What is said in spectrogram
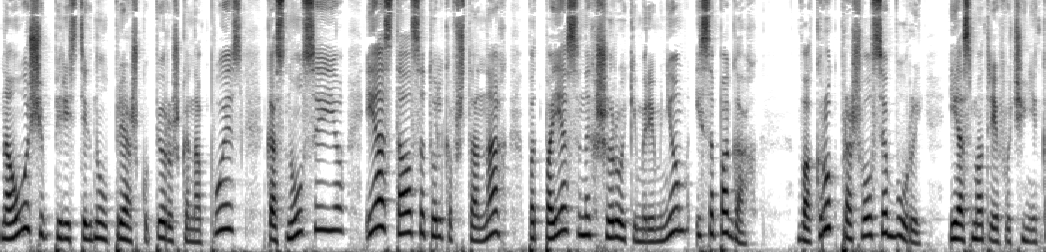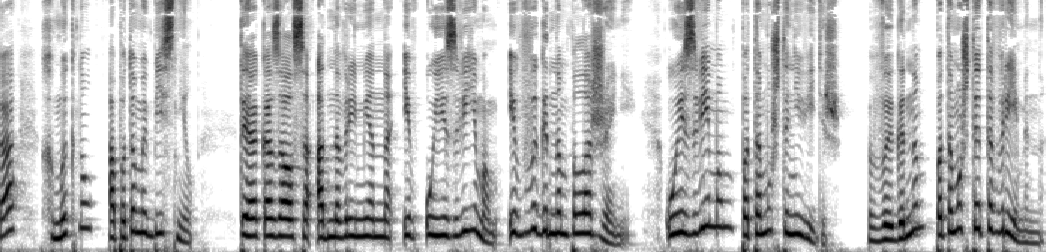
на ощупь перестегнул пряжку перышка на пояс, коснулся ее и остался только в штанах, подпоясанных широким ремнем и сапогах. Вокруг прошелся бурый и, осмотрев ученика, хмыкнул, а потом объяснил. «Ты оказался одновременно и в уязвимом, и в выгодном положении. Уязвимом, потому что не видишь. Выгодным, потому что это временно,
